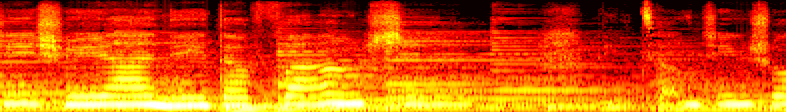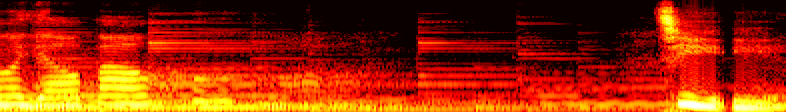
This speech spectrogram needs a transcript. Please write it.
继续爱你的方式你曾经说要保护我记忆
